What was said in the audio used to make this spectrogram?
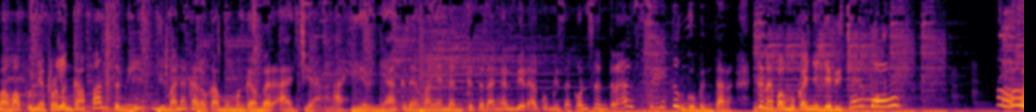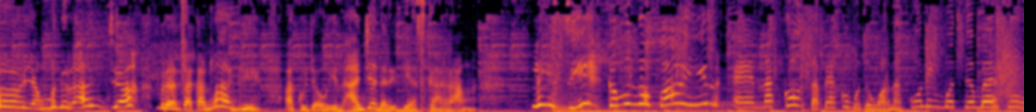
Mama punya perlengkapan seni. Gimana kalau kamu menggambar aja? Akhirnya kedamaian dan ketenangan biar aku bisa konsentrasi. Tunggu bentar, kenapa mukanya jadi cemong? Ah, yang bener aja. Berantakan lagi. Aku jauhin aja dari dia sekarang. Lizzie, kamu ngapain? Enak kok, tapi aku butuh warna kuning buat gambarku.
